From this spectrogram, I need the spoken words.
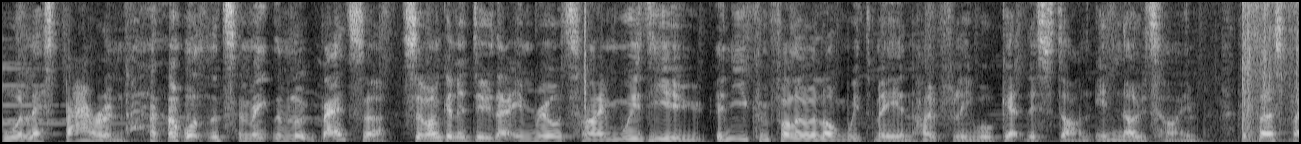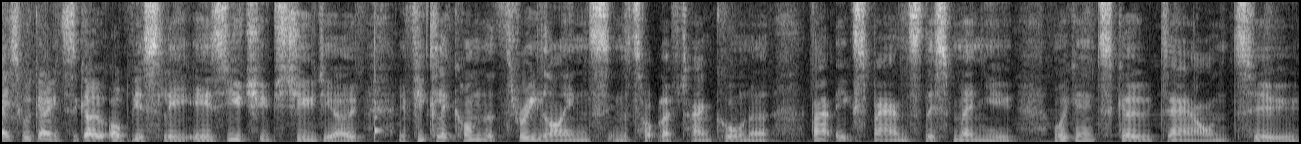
well, less barren. I want them to make them look better. So I'm going to do that in real time with you and you can follow along with me and hopefully we'll get this done in no time. The first place we're going to go obviously is YouTube Studio. If you click on the three lines in the top left hand corner, that expands this menu. We're going to go down to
